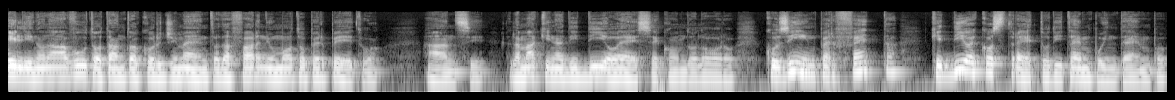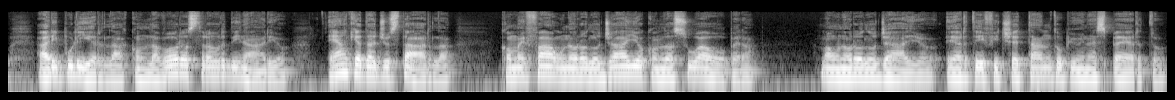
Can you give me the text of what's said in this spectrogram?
Egli non ha avuto tanto accorgimento da farne un moto perpetuo. Anzi, la macchina di Dio è, secondo loro, così imperfetta che Dio è costretto di tempo in tempo a ripulirla con lavoro straordinario e anche ad aggiustarla, come fa un orologiaio con la sua opera. Ma un orologiaio è artefice tanto più inesperto,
